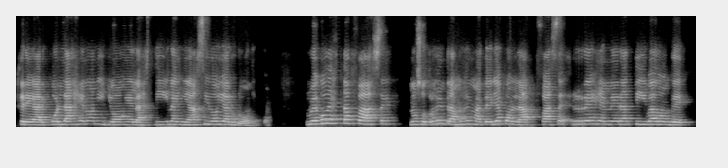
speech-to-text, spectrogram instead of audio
crear colágeno a millón, elastina y ácido hialurónico. Luego de esta fase, nosotros entramos en materia con la fase regenerativa, donde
